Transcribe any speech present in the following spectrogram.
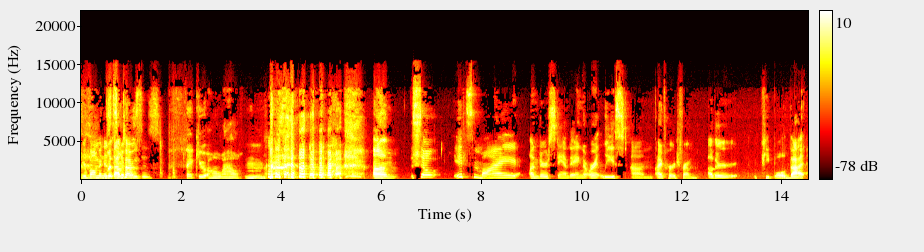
your vomit is But that of roses Thank you. Oh wow. Mm. um so it's my understanding or at least um I've heard from other people that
